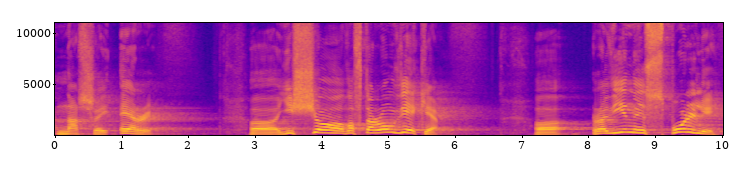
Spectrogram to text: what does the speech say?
нашей эры. Э, еще во втором веке э, раввины спорили –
